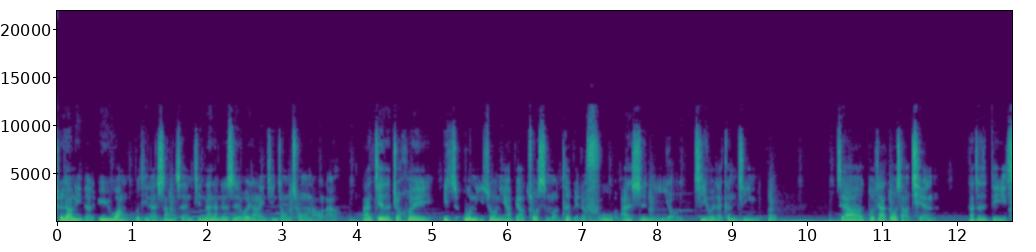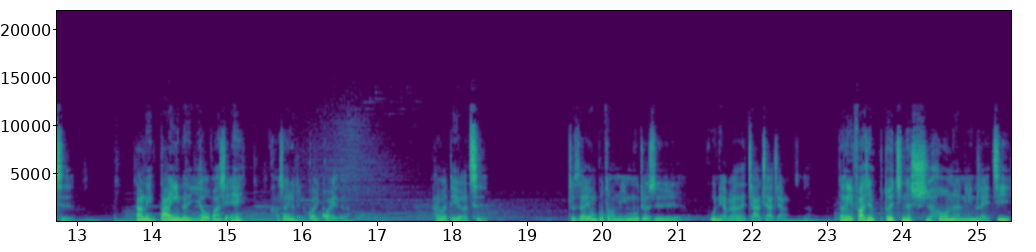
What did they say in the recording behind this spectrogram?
就让你的欲望不停的上升。简单讲就是会让你精虫冲脑啦。那接着就会一直问你说你要不要做什么特别的服务，暗示你有机会再更进一步，只要多加多少钱，那这是第一次。当你答应了以后，发现哎、好像有点怪怪的，还会第二次，就是在用不同的名目，就是问你要不要再加价这样子。等你发现不对劲的时候呢，你累计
